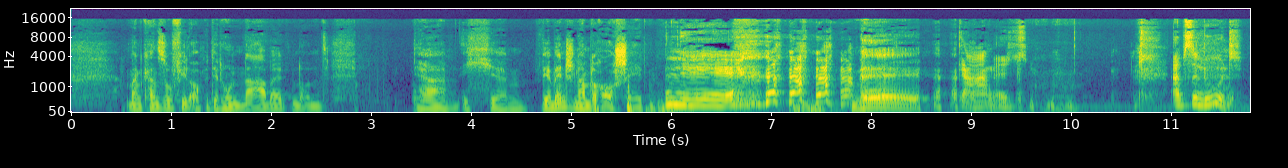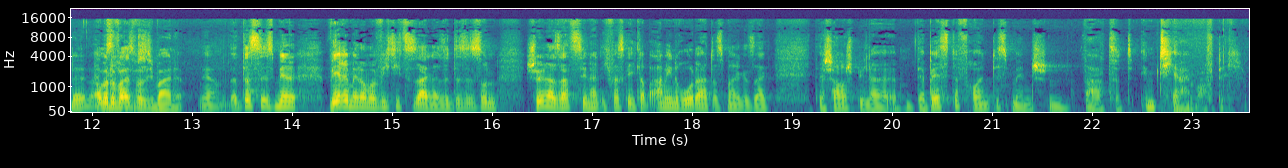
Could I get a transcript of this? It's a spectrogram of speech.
Man kann so viel auch mit den Hunden arbeiten und ja, ich, äh, wir Menschen haben doch auch Schäden. Nee. nee. Gar nicht. Absolut. Ne? Aber Absolut. du weißt, was ich meine. Ja, das ist mir, wäre mir nochmal wichtig zu sagen. Also, das ist so ein schöner Satz, den hat, ich weiß gar nicht, ich glaube, Armin Roder hat das mal gesagt. Der Schauspieler, der beste Freund des Menschen wartet im Tierheim auf dich.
